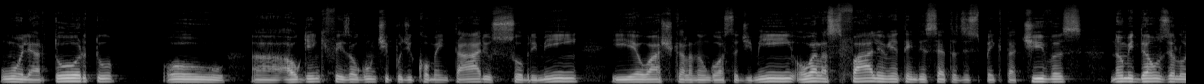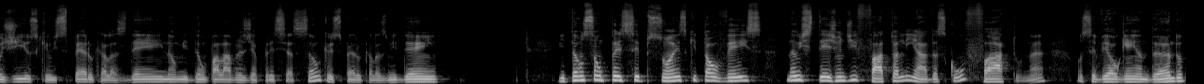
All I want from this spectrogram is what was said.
um olhar torto, ou ah, alguém que fez algum tipo de comentário sobre mim e eu acho que ela não gosta de mim, ou elas falham em atender certas expectativas, não me dão os elogios que eu espero que elas deem, não me dão palavras de apreciação que eu espero que elas me deem. Então são percepções que talvez não estejam de fato alinhadas com o fato, né? Você vê alguém andando,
